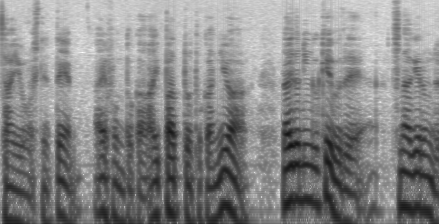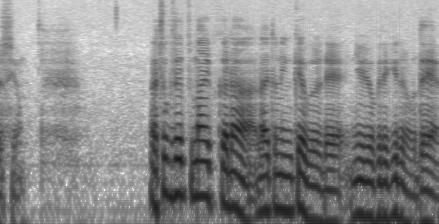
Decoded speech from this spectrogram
対応してて iPhone とか iPad とかにはライトニングケーブルでつなげるんですよ。直接マイクからライトニングケーブルで入力できるので、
